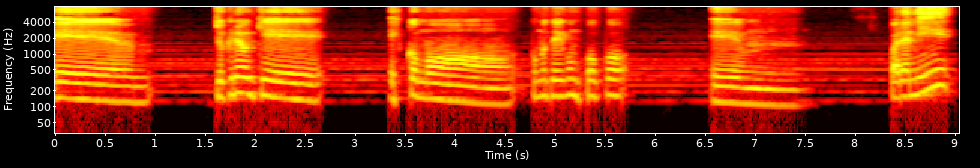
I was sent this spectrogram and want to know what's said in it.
Eh, yo creo que es como, como te digo, un poco, em, para mí,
